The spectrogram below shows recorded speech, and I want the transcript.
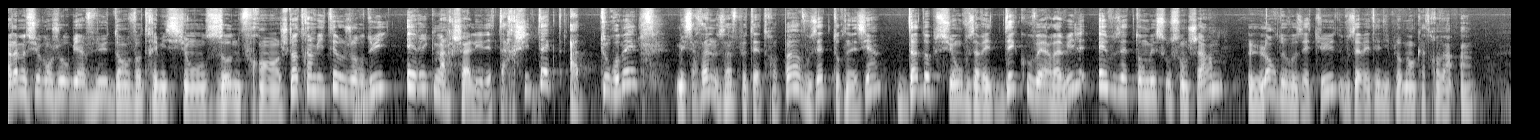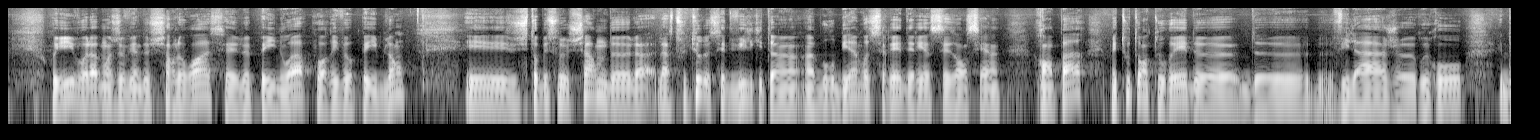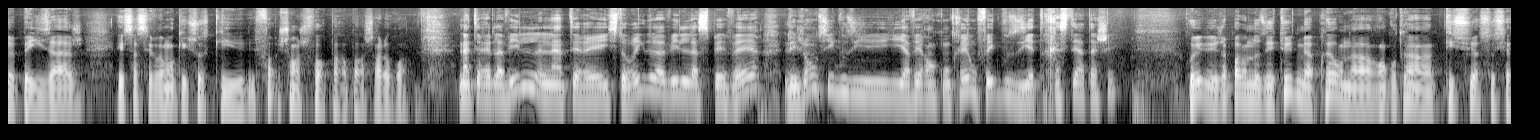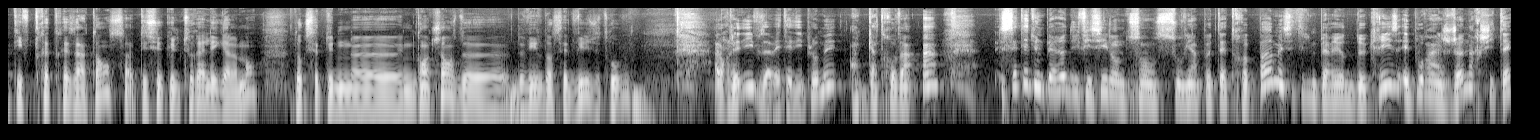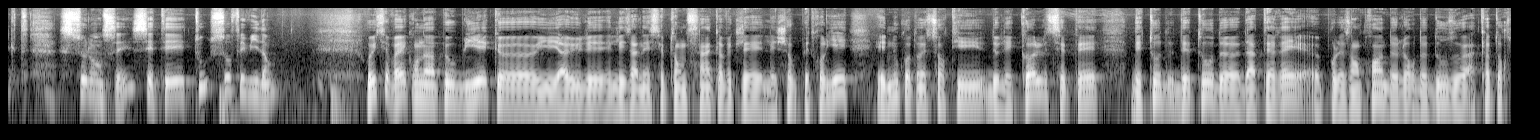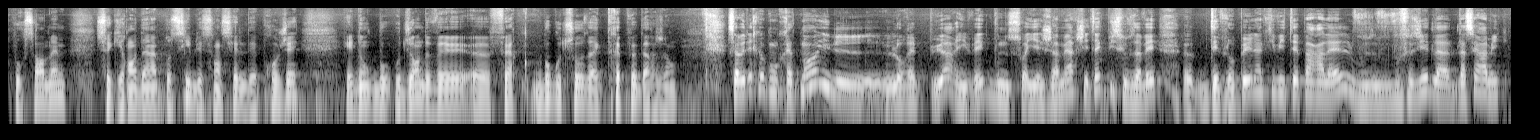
Madame, Monsieur, bonjour, bienvenue dans votre émission Zone Franche. Notre invité aujourd'hui, Éric Marchal. Il est architecte à Tournai, mais certains ne le savent peut-être pas, vous êtes tournaisien d'adoption. Vous avez découvert la ville et vous êtes tombé sous son charme lors de vos études. Vous avez été diplômé en 81. Oui, voilà, moi je viens de Charleroi, c'est le pays noir pour arriver au pays blanc. Et je suis tombé sous le charme de la, structure de cette ville qui est un, bourg bien resserré derrière ses anciens remparts, mais tout entouré de, villages ruraux, de paysages. Et ça, c'est vraiment quelque chose qui change fort par rapport à Charleroi. L'intérêt de la ville, l'intérêt historique de la ville, l'aspect vert, les gens aussi que vous y avez rencontrés ont fait que vous y êtes resté attaché oui, déjà pendant nos études, mais après on a rencontré un tissu associatif très très intense, un tissu culturel également. Donc c'est une, euh, grande chance de, vivre dans cette ville, je trouve. Alors j'ai dit, vous avez été diplômé en 81. C'était une période difficile, on ne s'en souvient peut-être pas, mais c'était une période de crise. Et pour un jeune architecte, se lancer, c'était tout sauf évident. Oui, c'est vrai qu'on a un peu oublié qu'il y a eu les, années 75 avec les, chocs pétroliers. Et nous, quand on est sorti de l'école, c'était des taux, des taux d'intérêt euh, pour les emprunts de l'ordre de 12 à 14% même, ce qui rendait impossible l'essentiel des projets. Et donc, beaucoup de gens devaient euh, faire beaucoup de choses avec très peu d'argent. Ça veut dire que concrètement, il aurait pu arriver que vous ne soyez jamais architecte puisque vous avez euh, développé une activité parallèle, vous, faisiez de la céramique.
